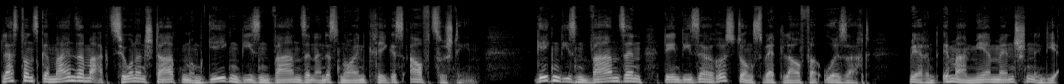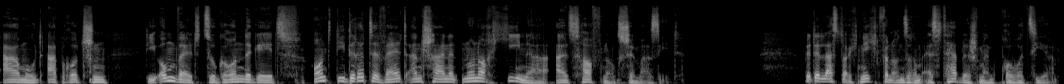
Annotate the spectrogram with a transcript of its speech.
Lasst uns gemeinsame Aktionen starten, um gegen diesen Wahnsinn eines neuen Krieges aufzustehen. Gegen diesen Wahnsinn, den dieser Rüstungswettlauf verursacht, während immer mehr Menschen in die Armut abrutschen, die Umwelt zugrunde geht und die dritte Welt anscheinend nur noch China als Hoffnungsschimmer sieht. Bitte lasst euch nicht von unserem Establishment provozieren.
